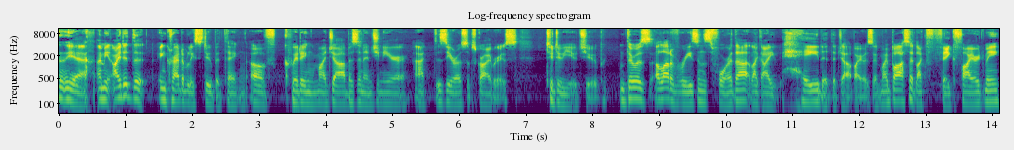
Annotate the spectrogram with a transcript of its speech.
Uh, yeah, I mean, I did the incredibly stupid thing of quitting my job as an engineer at zero subscribers to do YouTube. There was a lot of reasons for that. Like I hated the job I was in. My boss had like fake fired me.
